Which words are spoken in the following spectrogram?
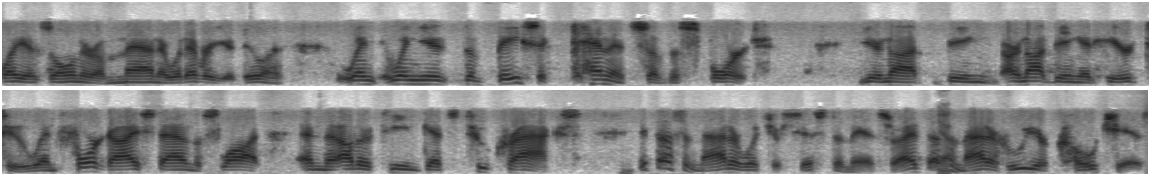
play a zone or a man or whatever you're doing. When when you the basic tenets of the sport you're not being are not being adhered to. When four guys stand in the slot and the other team gets two cracks, it doesn't matter what your system is, right? It doesn't Yeah. matter who your coach is.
